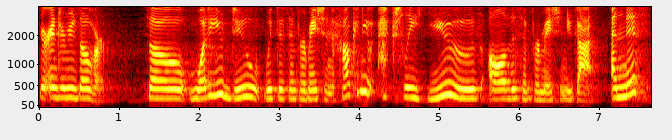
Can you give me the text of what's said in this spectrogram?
your interview's over. So, what do you do with this information? How can you actually use all of this information you got? And this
